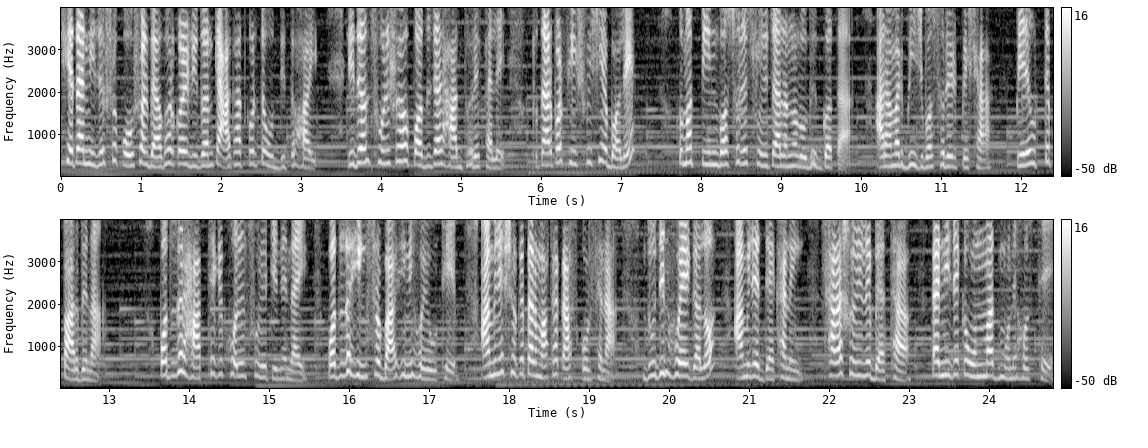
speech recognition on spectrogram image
সে তার নিজস্ব কৌশল ব্যবহার করে রিদওয়ানকে আঘাত করতে উদ্যত হয়। রিদওয়ান ছুরিসহ পদ্মজার হাত ধরে ফেলে। তারপর ফিসফিসিয়ে বলে, তোমার তিন বছরের ছুরি চালানোর অভিজ্ঞতা আর আমার বিশ বছরের পেশা। পেরে উঠতে পারবে না। পদ্মজার হাত থেকে খলিল ছুরি টেনে নেয়। পদ্মজা হিংস্র বাহিনী হয়ে ওঠে। আমিরের শোকে তার মাথা কাজ করছে না। দুদিন হয়ে গেল, আমিরের দেখা নেই। সারা শরীরে ব্যথা। তার নিজেকে উন্মাদ মনে হচ্ছে।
